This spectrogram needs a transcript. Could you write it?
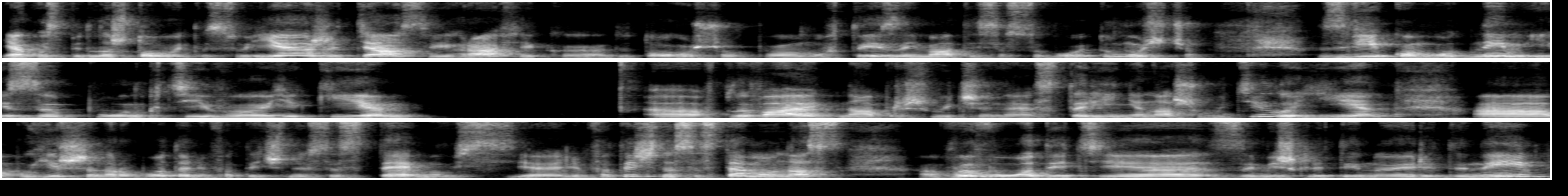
якось підлаштовувати своє життя, свій графік е, до того, щоб е, могти займатися собою. Тому що з віком одним із пунктів, е, які впливають на пришвидшене старіння нашого тіла, є е, погіршена робота лімфатичної системи. Е, Лімфатична система у нас виводить е, з міжклітинної рідини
